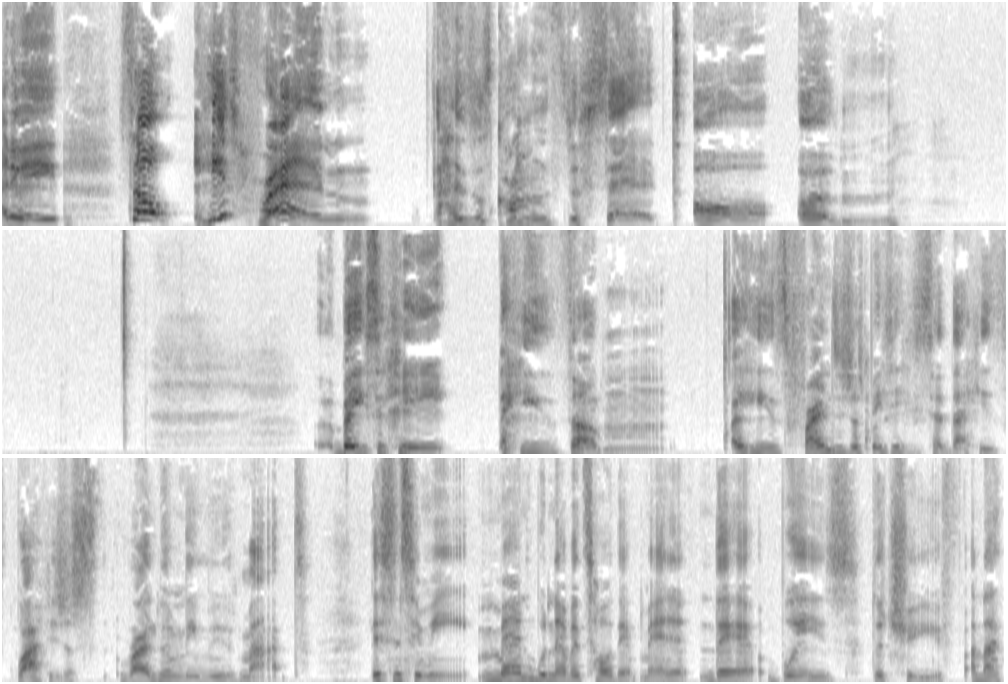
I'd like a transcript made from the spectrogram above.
anyway so his friend has just come and just said oh um basically he's um his friends just basically said that his wife is just randomly moved mad. Listen to me. Men would never tell their men their boys the truth. And I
